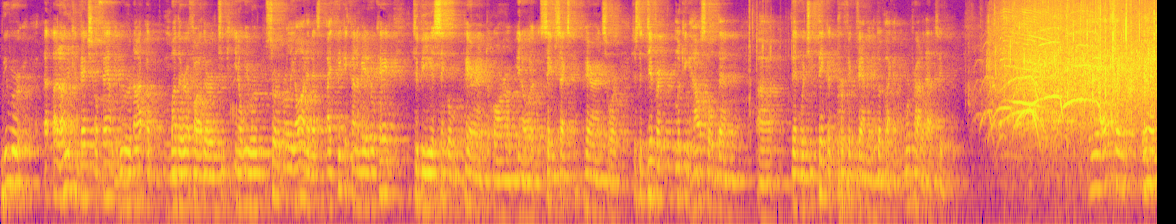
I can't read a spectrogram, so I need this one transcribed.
we were a, an unconventional family. We were not a mother, a father, two. You know, we were sort of early on, and I think it kind of made it okay to be a single parent or you know, same-sex parents or just a different looking household than uh, than what you think a perfect family would look like. And we're proud of that too. Also, and-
